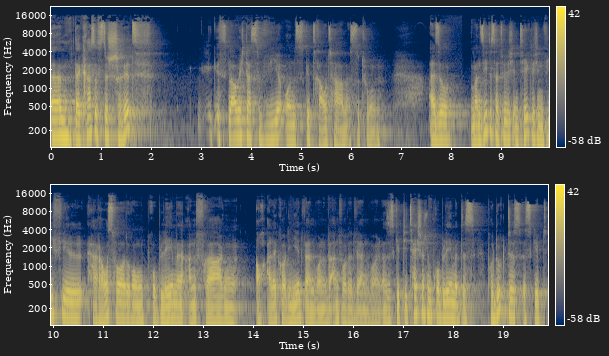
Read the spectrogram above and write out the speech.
Ähm, der krasseste Schritt ist, glaube ich, dass wir uns getraut haben, es zu tun. Also man sieht es natürlich im täglichen, wie viele Herausforderungen, Probleme, Anfragen, auch alle koordiniert werden wollen und beantwortet werden wollen. Also es gibt die technischen Probleme des Produktes, es gibt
